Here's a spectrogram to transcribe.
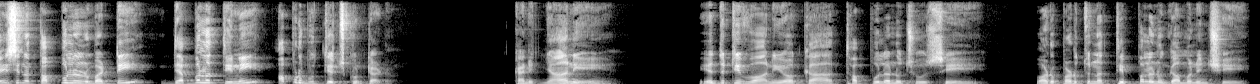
చేసిన తప్పులను బట్టి దెబ్బలు తిని అప్పుడు బుద్ధి తెచ్చుకుంటాడు. కానీ జ్ఞాని ఎదుటి వాని యొక్క తప్పులను చూసి వాడు పడుతున్న తిప్పలను గమనించి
